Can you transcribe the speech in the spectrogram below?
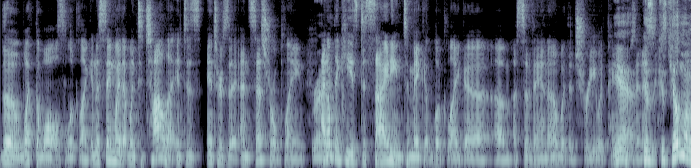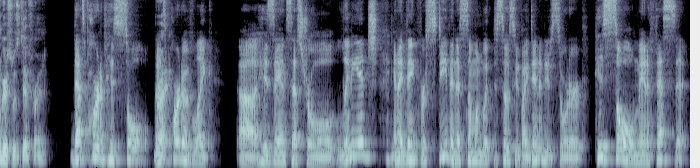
the what the walls look like. In the same way that when T'Challa enters enters the ancestral plane, Right. I don't think he is deciding to make it look like a um, a savanna with a tree with yeah, panthers in it. because because Killmonger's was different. That's part of his soul. That's Right. part of like uh, his ancestral lineage. And I Mhm. think for Steven, as someone with dissociative identity disorder, his soul manifests it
